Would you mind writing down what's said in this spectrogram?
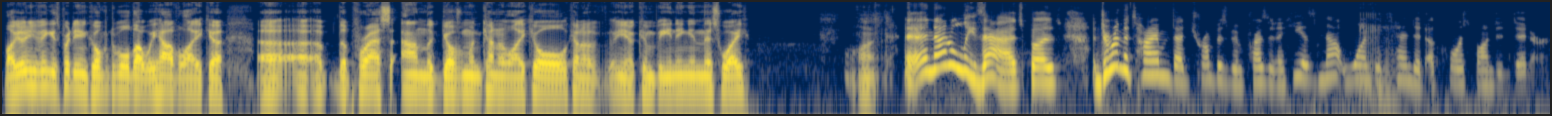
Like, don't you think it's pretty uncomfortable that we have like uh, uh, the press and the government kind of like all kind of you know convening in this way? Right. And not only that, but during the time that Trump has been president, he has not once attended a correspondent dinner.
